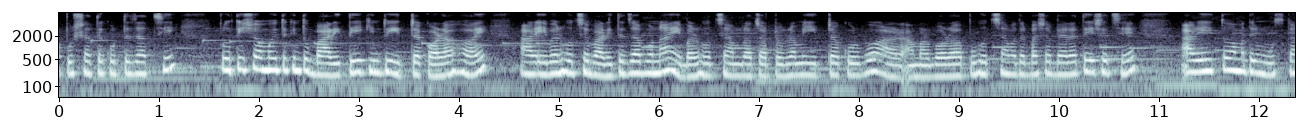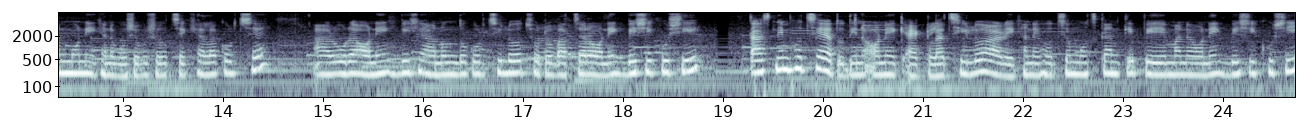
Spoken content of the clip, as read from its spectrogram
আপুর সাথে করতে যাচ্ছি। প্রতি সময় তো কিন্তু বাড়িতেই কিন্তু ঈদটা করা হয়। আর এবার হচ্ছে বাড়িতে যাব না, এবার হচ্ছে আমরা চট্টগ্রামে ঈদটা করব। আর আমার বড় আপু হচ্ছে আমাদের বাসায় বেড়াতে এসেছে। আর এই তো আমাদের মুস্কান মনি এখানে বসে বসে হচ্ছে খেলা করছে। আর ওরা অনেক বেশি আনন্দ করছিল, ছোট বাচ্চারা অনেক বেশি খুশি। তাসনিম হচ্ছে এতদিন অনেক একলা ছিল আর এখানে হচ্ছে মুস্কানকে পেয়ে মানে অনেক বেশি খুশি।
